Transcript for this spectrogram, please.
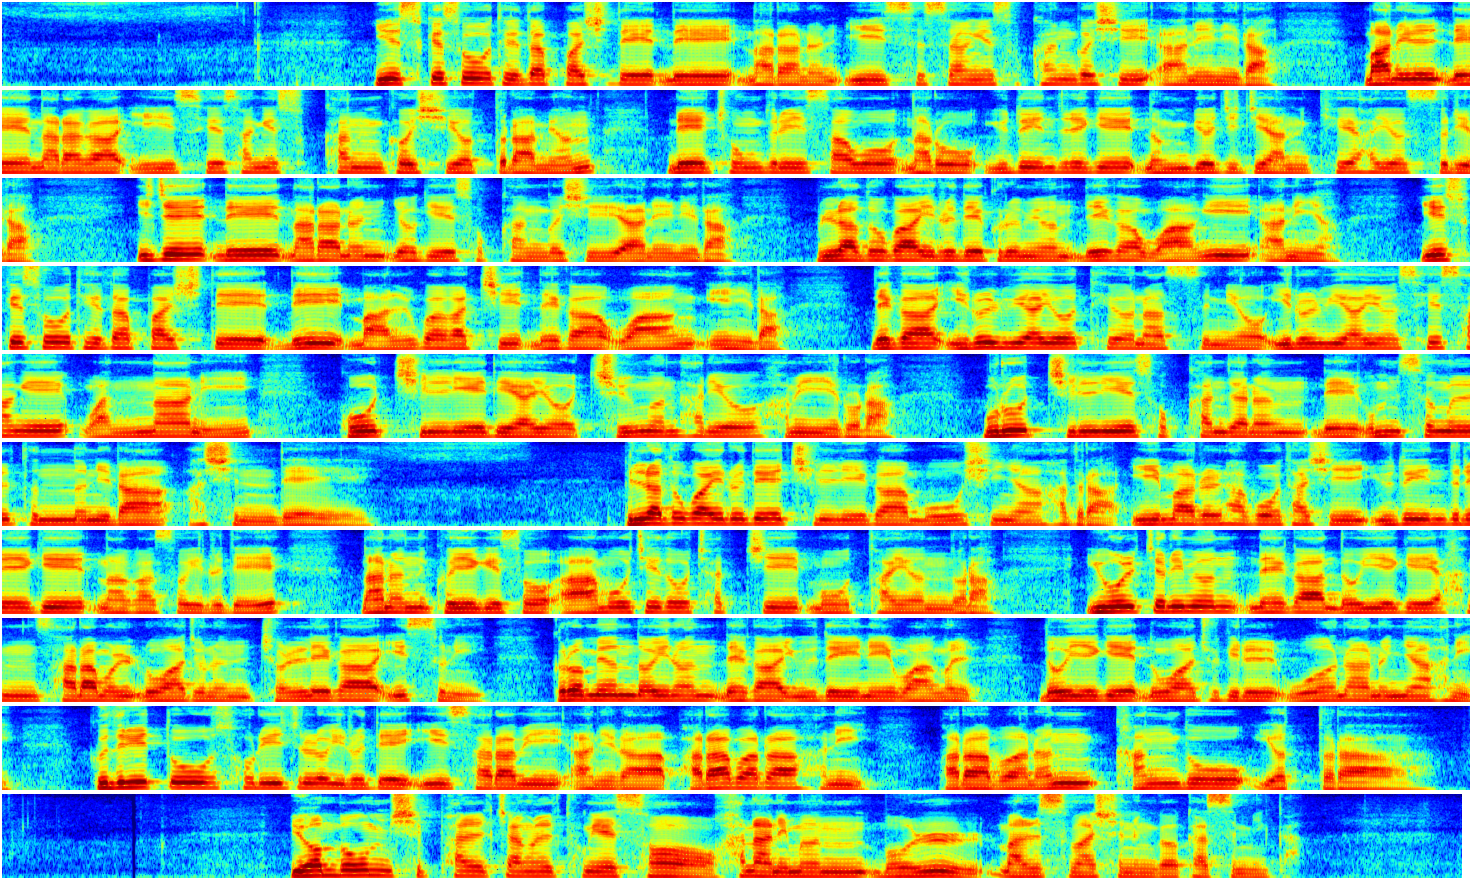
예수께서 대답하시되 내 나라는 이 세상에 속한 것이 아니니라 만일 내 나라가 이 세상에 속한 것이었더라면 내 종들이 싸워 나로 유대인들에게 넘겨지지 않게 하였으리라. 이제 내 나라는 여기에 속한 것이 아니니라. 빌라도가 이르되 그러면 내가 왕이 아니냐? 예수께서 대답하시되 내 말과 같이 내가 왕이니라. 내가 이를 위하여 태어났으며 이를 위하여 세상에 왔나니 곧 진리에 대하여 증언하려 함이로라. 무릇 진리에 속한 자는 내 음성을 듣느니라 하신대 빌라도가 이르되 진리가 무엇이냐 하더라 이 말을 하고 다시 유대인들에게 나가서 이르되 나는 그에게서 아무 죄도 찾지 못하였노라 유월절이면 내가 너희에게 한 사람을 놓아주는 전례가 있으니 그러면 너희는 내가 유대인의 왕을 너희에게 놓아주기를 원하느냐 하니 그들이 또 소리질러 이르되 이 사람이 아니라 바라바라 하니 바라바는 강도였더라. 요한복음 18장을 통해서 하나님은 뭘 말씀하시는 것 같습니까?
